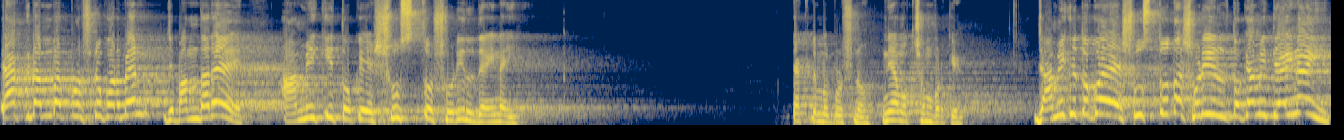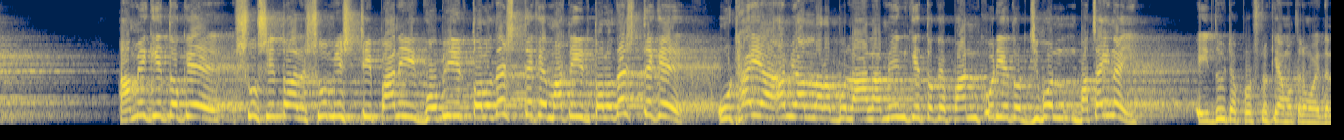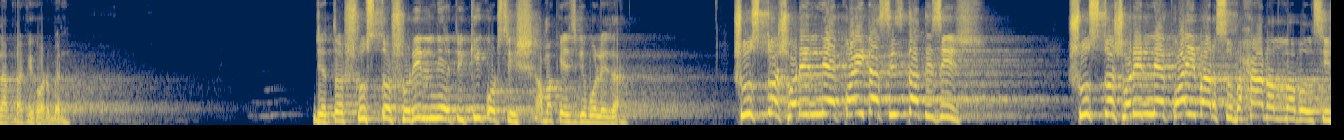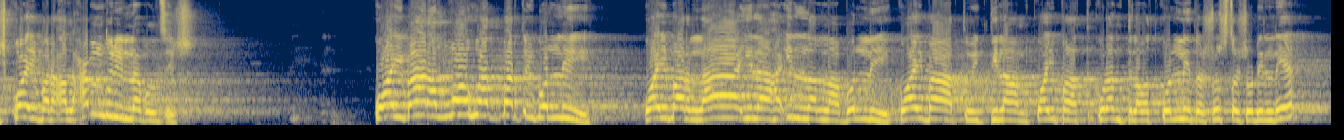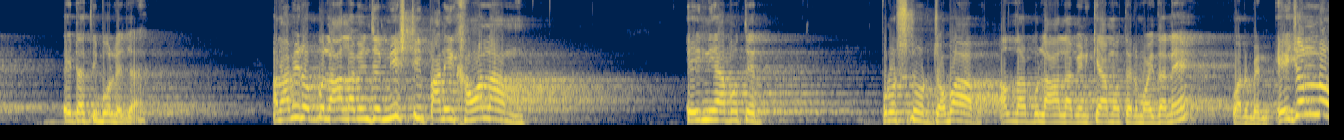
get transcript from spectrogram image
এক নাম্বার প্রশ্ন করবেন যে, বান্দারে, আমি কি তোকে সুস্থ শরীর দেয় নাই? এক নম্বর প্রশ্ন, নিয়ামত সম্পর্কে। যে, আমি কি তোকে সুস্থতা শরীর তোকে আমি দেই নাই? আমি কি তোকে সুশীতল, সুমিষ্টি পানি গভীর তলদেশ থেকে, মাটির তলদেশ থেকে উঠাইয়া আমি আল্লাহ রব্বুল আলমিনকে তোকে পান করিয়ে তোর জীবন বাঁচাই নাই? এই দুইটা প্রশ্ন কি আমাদের ময়দানে আপনাকে করবেন। যে তোর সুস্থ শরীর নিয়ে তুই কি করছিস? আমাকে আজকে বলে যা। সুস্থ শরীর নিয়ে কয়টা সিজদা দিছিস? সুস্থ শরীর নিয়ে কয়বার সুবহান আল্লাহ বলছিস? কয়বার আলহামদুলিল্লাহ বলছিস? কয়বার আল্লাহু আকবার তুই বললি? কয়বার লা ইলাহা ইল্লাল্লাহ বললি, কয়বার তুই তিলান কয়বার কোরআন তেলাওয়াত করলি তোর সুস্থ শরীর নিয়ে? এটা তুই বলে যা। আর আমি রব্বুল আলমিন যে মিষ্টি পানি খাওয়ালাম, এই নিয়ামতের প্রশ্নর জবাব আল্লাহ রব্বুল আলমিন কেয়ামতের ময়দানে করবেন। এই জন্য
